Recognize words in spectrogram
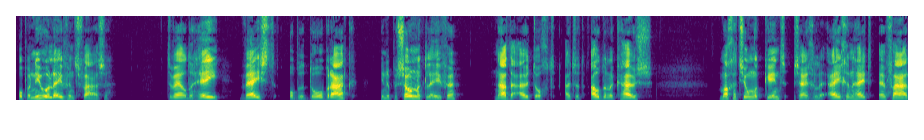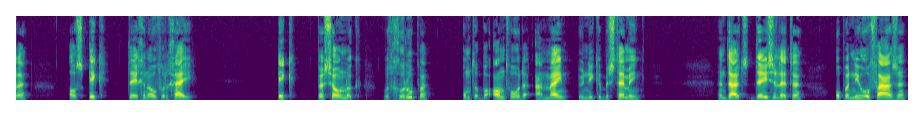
op een nieuwe levensfase, terwijl de he wijst op de doorbraak in het persoonlijk leven na de uittocht uit het ouderlijk huis mag het jonge kind zijn eigenheid ervaren als ik tegenover gij. Ik persoonlijk word geroepen om te beantwoorden aan mijn unieke bestemming en duidt deze letter op een nieuwe fase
